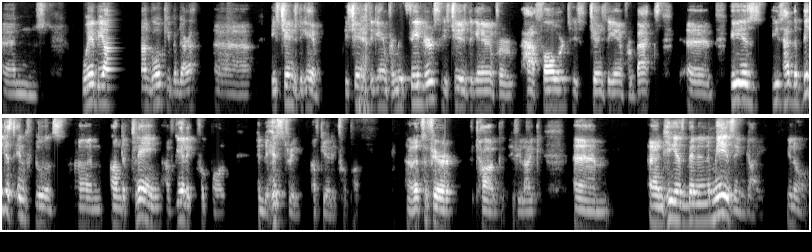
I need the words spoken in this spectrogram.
And way beyond goalkeeping, Dara. Uh, he's changed the game. He's changed yeah. the game for midfielders. He's changed the game for half forwards. He's changed the game for backs. Uh, he is. He's had the biggest influence on on the playing of Gaelic football in the history of Gaelic football. Now that's a fair tog, if you like. Um, and he has been an amazing guy, you know,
